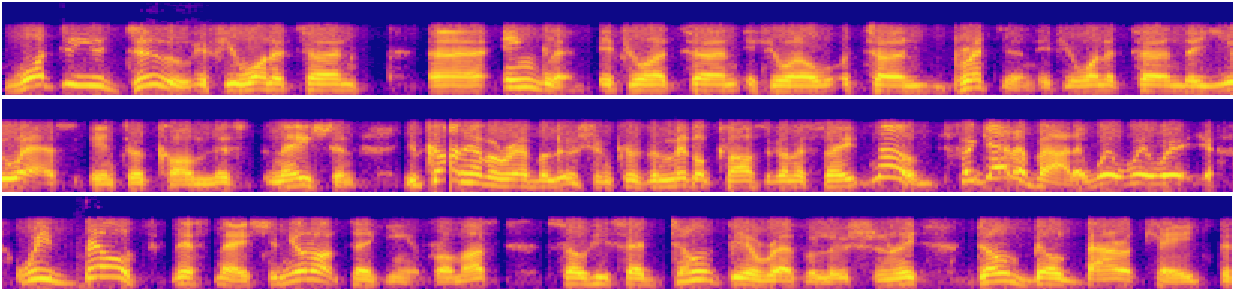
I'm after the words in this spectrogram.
what do you do if you want to turn uh, England, if you want to turn, if you want to turn Britain, if you want to turn the U.S. into a communist nation, you can't have a revolution because the middle class are going to say, "No, forget about it. We, we, we, we built this nation. You're not taking it from us." So he said, "Don't be a revolutionary. Don't build barricades to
